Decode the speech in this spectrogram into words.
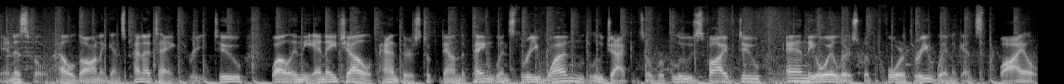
Innisfil held on against Penetang 3 2, while in the NHL, Panthers took down the Penguins 3 1, Blue Jackets over Blues 5 2, and the Oilers with a 4 3 win against the Wild.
